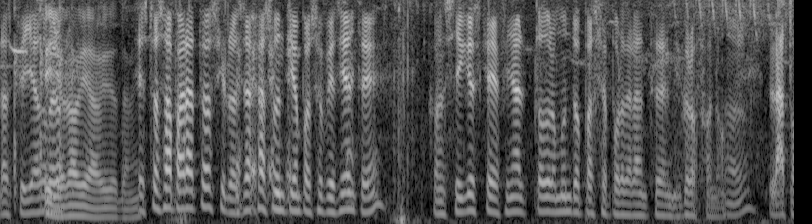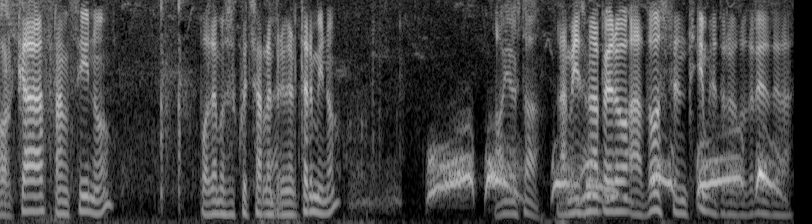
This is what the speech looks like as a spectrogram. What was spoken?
¿Lo has pillado? Sí, yo lo había oído también. Estos aparatos, si los dejas un tiempo suficiente, consigues que al final todo el mundo pase por delante del micrófono. La torcaz, Francino, podemos escucharla en primer término. Ahí está. La misma, pero a dos centímetros o tres de la.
